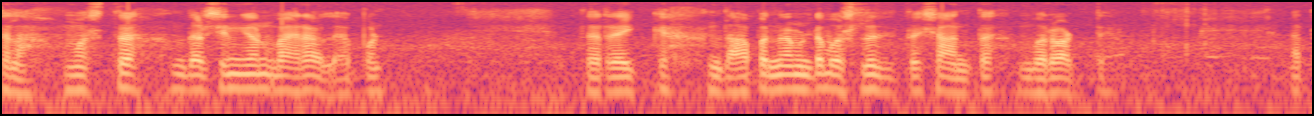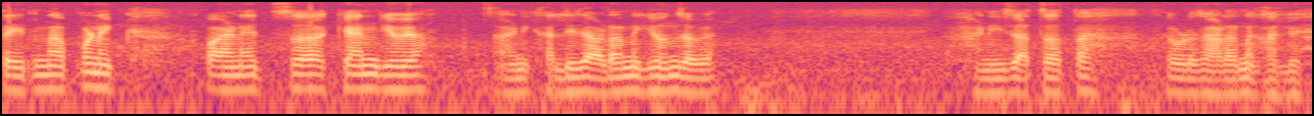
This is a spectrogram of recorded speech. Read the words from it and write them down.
चला मस्त दर्शन घेऊन बाहेर आलो आपण. तर एक दहा पंधरा मिनटं बसलो तिथं शांत बरं वाटतं आता इथनं आपण एक पाण्याचा कॅन घेऊया आणि खाली झाडांना घेऊन जाऊया. आणि जाता जाता तेवढं झाडांना खालूया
